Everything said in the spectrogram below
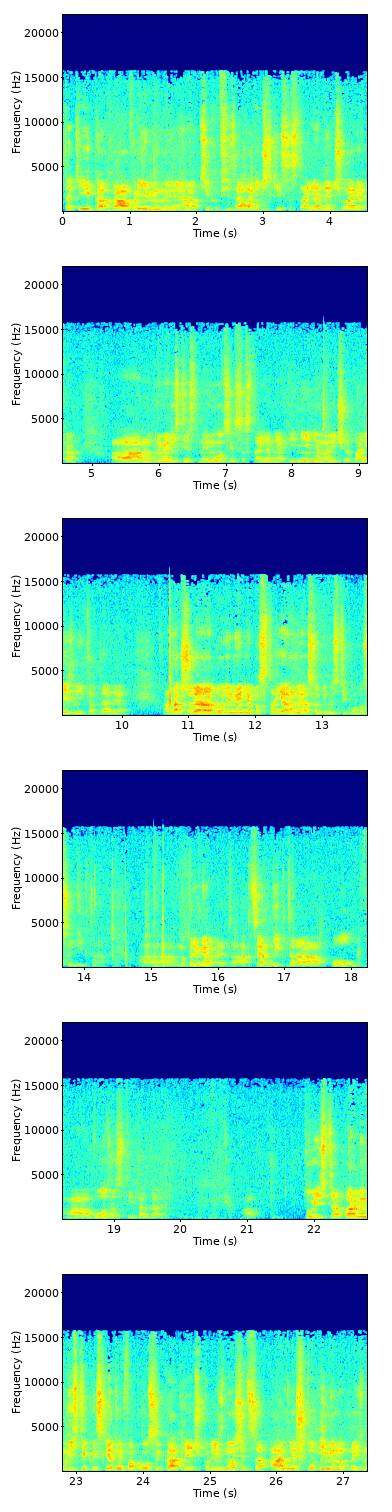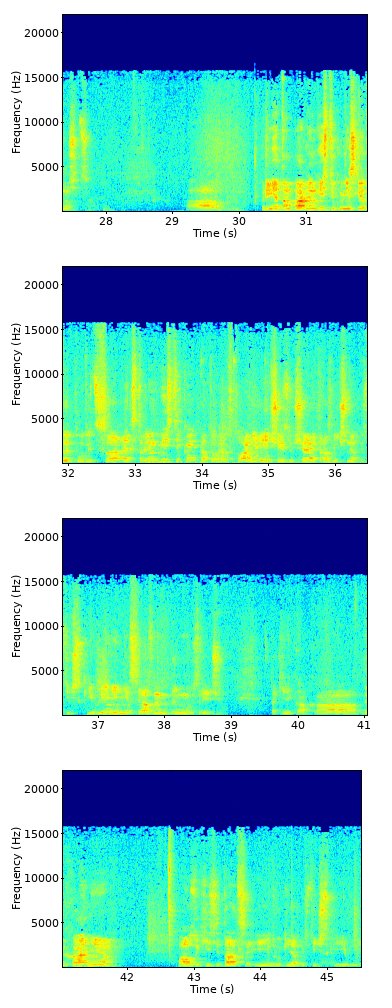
такие как а, временные а, психофизиологические состояния человека, а, например, естественные эмоции, состояние опьянения, наличие болезней и так далее, а также более-менее постоянные особенности голоса диктора. Например, это акцент диктора, пол, а, возраст и так далее. А, То есть а, паралингвистика исследует вопросы, как речь произносится, а не что именно произносится. При этом паралингвистику не следует путать с экстралингвистикой, которая в плане речи изучает различные акустические явления, не связанные напрямую с речью, такие как дыхание, паузы хезитации и другие акустические явления.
